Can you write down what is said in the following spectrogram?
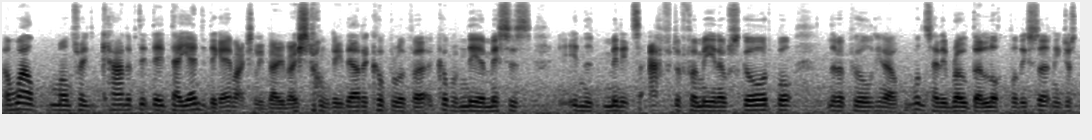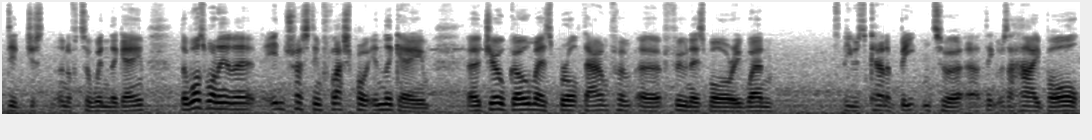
and while Monterrey kind of they, they ended the game actually very very strongly. They had a couple of uh, a couple of near misses in the minutes after Firmino scored, but Liverpool, you know, I wouldn't say they rode their luck, but they certainly just did just enough to win the game. There was one uh, interesting flashpoint in the game. Uh, Joe Gomez brought down from uh, Funes Mori when he was kind of beaten to a, I think it was a high ball.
